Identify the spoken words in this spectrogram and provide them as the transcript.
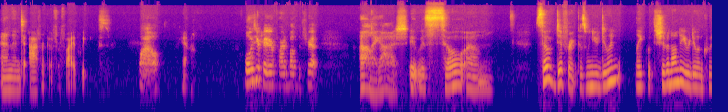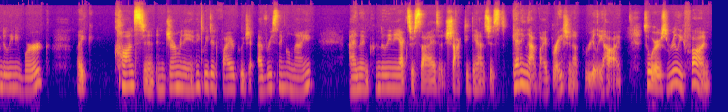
and then to Africa for five weeks. Wow. Yeah. What was your favorite part about the trip? oh my gosh, it was so um, so different because when you're doing like with Shivananda, you were doing Kundalini work, like constant in Germany. I think we did fire puja every single night. And then Kundalini exercise and Shakti dance, just getting that vibration up really high. So, where it's really fun,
